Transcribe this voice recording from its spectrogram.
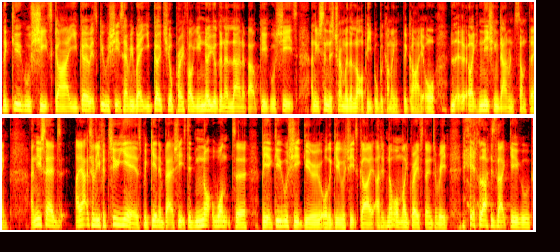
the Google Sheets guy. You go, it's Google Sheets everywhere. You go to your profile, you know you're going to learn about Google Sheets, and you've seen this trend with a lot of people becoming the guy or like niching down into something. And you said I actually, for two years, beginning Better Sheets, did not want to be a Google Sheet guru or the Google Sheets guy. I did not want my gravestone to read, Here lies that Google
